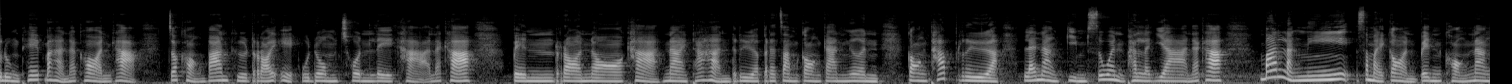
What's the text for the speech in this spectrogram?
กรุงเทพมหานครค่ะ เจ้าของบ้านคือร้อยเอกอุดมชนเลขานะคะ เป็นรอนอค่ะ นายทหารเรือประจำกองการเงิน กองทัพเรือ และนางกิมส่วนภรรยานะคะ บ้านหลังนี้สมัยก่อนเป็นของนาง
